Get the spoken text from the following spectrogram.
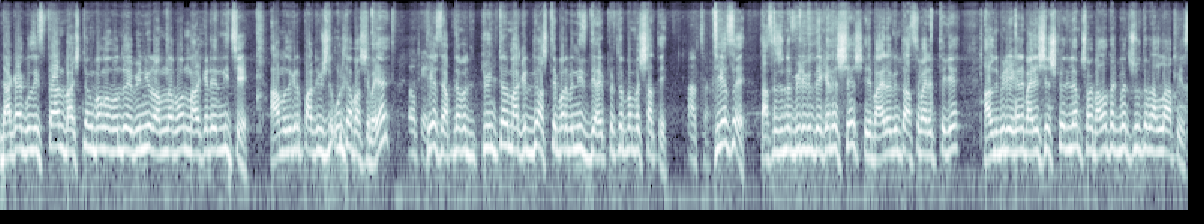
ঢাকা গুলিস্তান বাইশ নং বঙ্গবন্ধু এভিনিউ রমনাভবন মার্কেটের নিচে। আমাদের পার্টি অফিসের উল্টা পাশে ভাই হ্যাঁ? ঠিক আছে? আপনি আবার টুইন্টার মার্কেট দিয়ে আসতে পারবেন নিচ দিয়ে পেট্রোল পাম্পের সাথে। আচ্ছা। ঠিক আছে? আজকের জন্য ভিডিও কিন্তু এখানে শেষ। এর বাইরেও কিন্তু আছে বাইরের থেকে। আলাদা ভিডিও এখানে বাইরে শেষ করে দিলাম, সবাই ভালো থাকবেন, সুস্থ থাকবেন, আল্লাহ হাফিজ।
